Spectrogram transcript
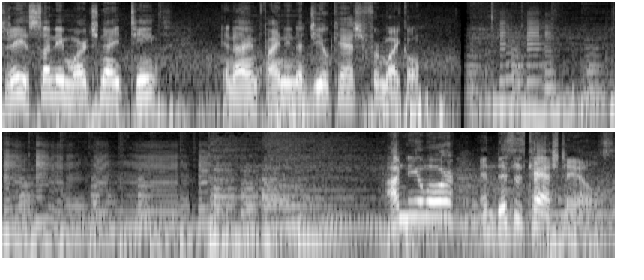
Today is Sunday, March 19th, and I am finding a geocache for Michael. I'm Neil Moore, and this is Cache Tales.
